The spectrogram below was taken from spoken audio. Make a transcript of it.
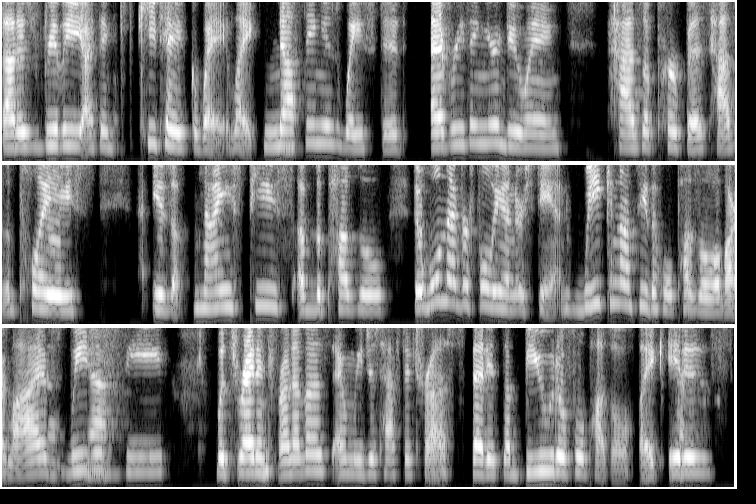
that is really, I think, key takeaway. Like nothing is wasted. Everything you're doing has a purpose, has a place, is a nice piece of the puzzle that we'll never fully understand. We cannot see the whole puzzle of our lives. Uh, we yeah. just see what's right in front of us and we just have to trust that it's a beautiful puzzle. Like it yeah. is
